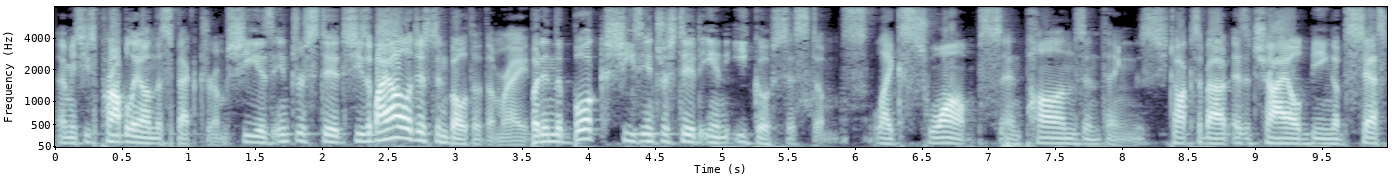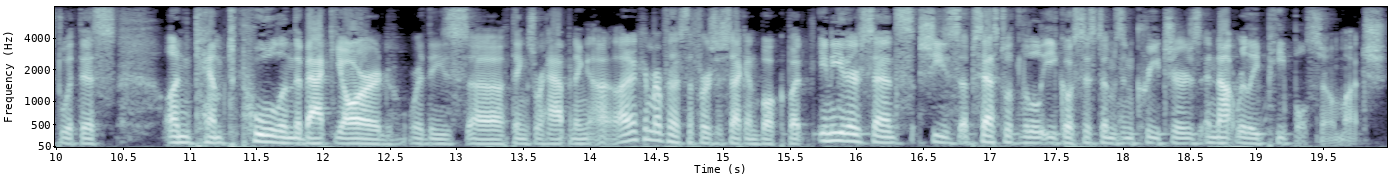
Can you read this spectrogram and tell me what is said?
I mean, she's probably on the spectrum. She is interested, she's a biologist in both of them, right? But in the book, she's interested in ecosystems, like swamps and ponds and things. She talks about, as a child, being obsessed with this unkempt pool in the backyard where these uh, things were happening. I, I can't remember if that's the first or second book, but in either sense, she's obsessed with little ecosystems and creatures and not really people so much.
